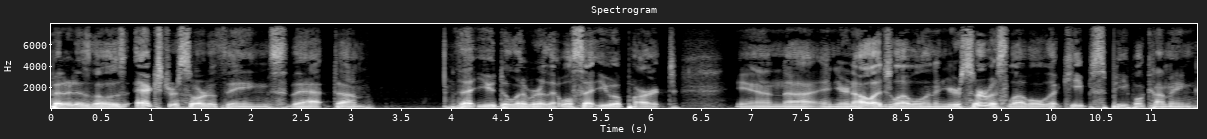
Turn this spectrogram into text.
but it is those extra sort of things that um, that you deliver that will set you apart in uh, in your knowledge level and in your service level that keeps people coming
